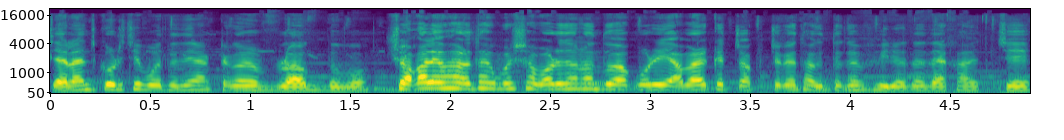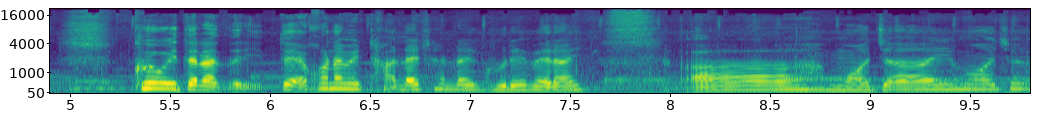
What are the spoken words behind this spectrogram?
চ্যালেঞ্জ করছি, প্রতিদিন একটা করে ব্লগ দেবো। সকালে ভালো থাকবে, সবার জন্য দোয়া করি। আবার একটা চকচকে থাকতে ভিডিওতে দেখা হচ্ছে খুবই তাড়াতাড়ি। তো এখন আমি ঠান্ডায় ঠান্ডায় ঘুরে বেড়াই। আহ মজাই মজা।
